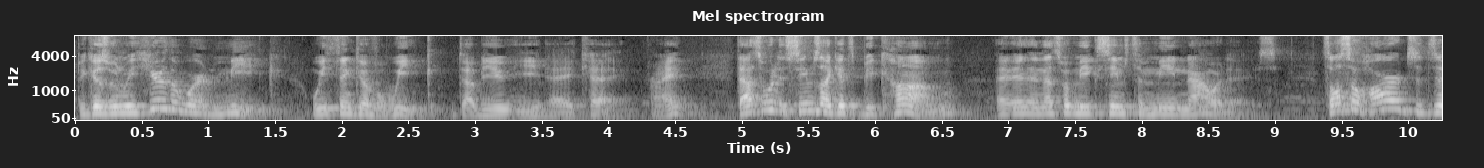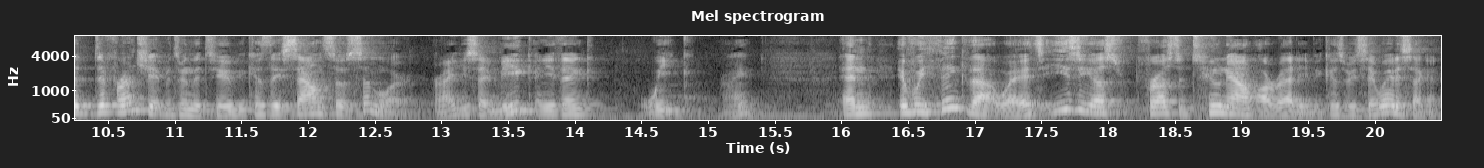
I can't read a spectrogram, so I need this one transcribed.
Because when we hear the word meek, we think of weak, W E A K, right? That's what it seems like it's become, and, that's what meek seems to mean nowadays. It's also hard to, to differentiate between the two because they sound so similar, right? You say meek and you think weak, right? And if we think that way, it's easy us, for us to tune out already because we say, wait a second,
